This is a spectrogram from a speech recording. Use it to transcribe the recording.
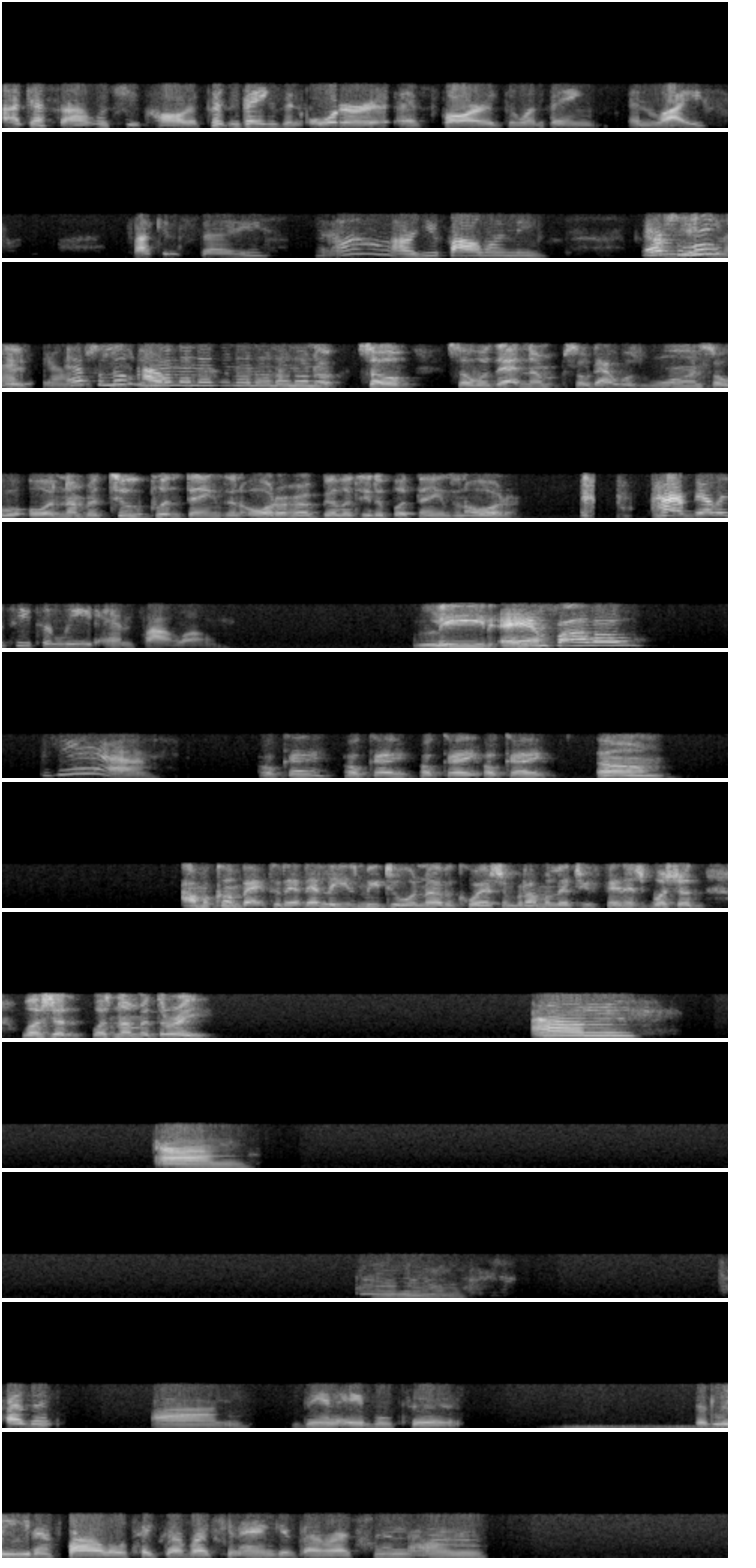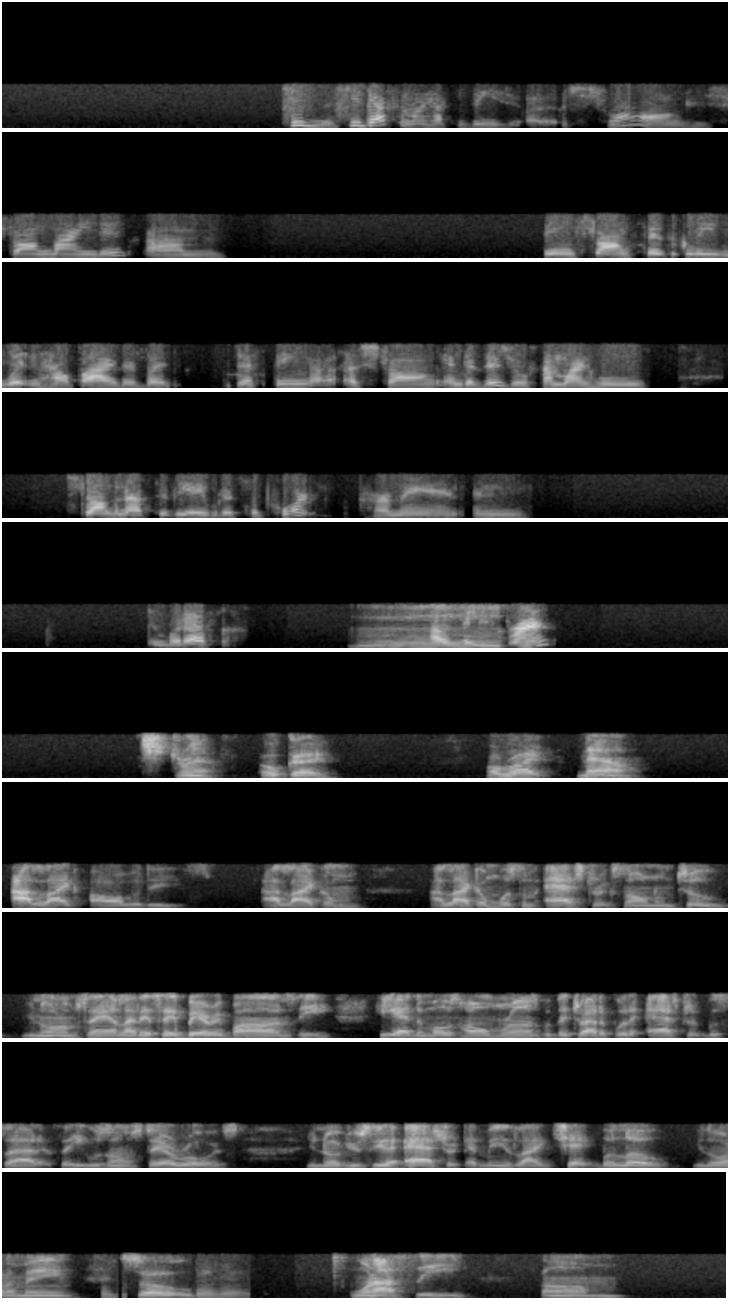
I guess uh, what you call it, putting things in order as far as doing things in life, if I can say. Oh, are you following me? Absolutely, absolutely. No, no, no, no, no, no, no, no. So, so was that number? So that was one. So, or number two, putting things in order. Her ability to put things in order. Her ability to lead and follow. Lead and follow. Yeah. Okay. Okay. Okay. Okay. Um. I'm gonna come back to that. That leads me to another question, but I'm gonna let you finish. What's your what's your what's number three? Um. Um. Don't know. Present. Um. Being able to to lead and follow, take direction and give direction. Um she she definitely has to be uh, strong, strong minded. Um, being strong physically wouldn't help either, but just being a, a strong individual, someone who's strong enough to be able to support her man and and whatever. Mm. I would say strength. Strength. Okay. All right. Now, I like all of these. I like them I like them with some asterisks on them too. You know what I'm saying? Like they say Barry Bonds, he he had the most home runs, but they try to put an asterisk beside it, say he was on steroids. You know, if you see an asterisk, that means like check below. You know what I mean? So mm-hmm. when I see um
